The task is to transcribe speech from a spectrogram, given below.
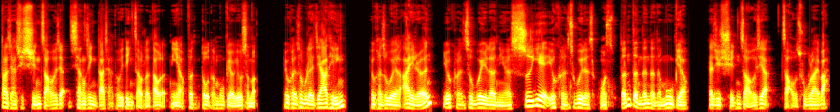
大家去寻找一下，相信大家都一定找得到的。你要奋斗的目标有什么？有可能是为了家庭。有可能是为了爱人，有可能是为了你的事业，有可能是为了什么等等等等的目标，再去寻找一下，找出来吧。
